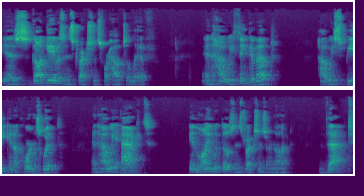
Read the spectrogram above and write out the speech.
is God gave us instructions for how to live and how we think about, how we speak in accordance with, and how we act in line with those instructions or not. That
